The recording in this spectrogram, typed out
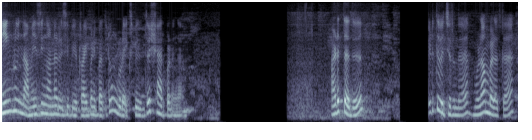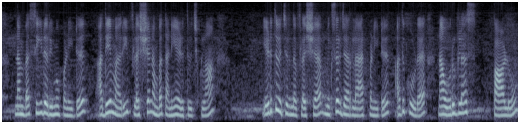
நீங்களும் இந்த அமேசிங்கான ரெசிபியை ட்ரை பண்ணி பார்த்துட்டு உங்களோட எக்ஸ்பீரியன்ஸை ஷேர் பண்ணுங்கள் அடுத்தது எடுத்து வச்சுருந்த முலாம்பழத்தை நம்ம சீடை ரிமூவ் பண்ணிவிட்டு அதே மாதிரி ஃப்ளஷை நம்ம தனியாக எடுத்து வச்சுக்கலாம். எடுத்து வச்சுருந்த ஃப்ளஷை மிக்சர் ஜாரில் ஆட் பண்ணிவிட்டு அது கூட நான் ஒரு கிளாஸ் பாலும்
